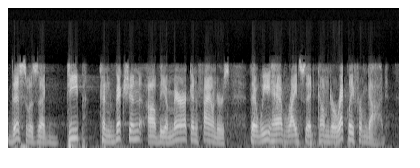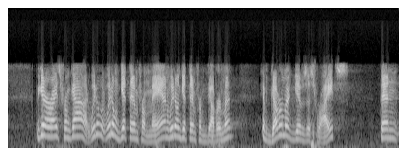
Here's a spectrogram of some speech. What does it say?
This was a deep conviction of the American founders that we have rights that come directly from God. We get our rights from God. We don't, we don't get them from man. We don't get them from government. If government gives us rights, then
